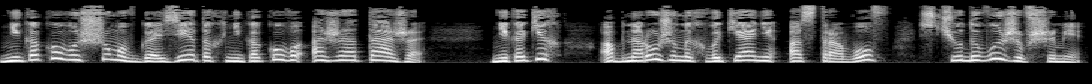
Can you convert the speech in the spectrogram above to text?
Никакого шума в газетах, никакого ажиотажа, никаких обнаруженных в океане островов с чудо-выжившими,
